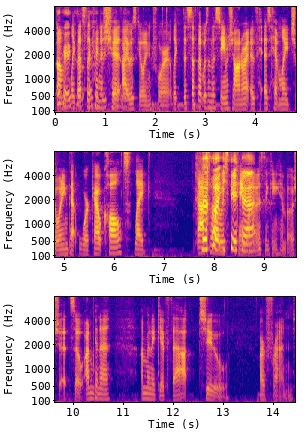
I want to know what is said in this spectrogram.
Um, Okay, like cool. that's the I kind of shit I was going for. Like the stuff that was in the same genre of, as him like joining that workout cult. Like that's what I was thinking when I was thinking himbo shit. So I'm gonna I'm gonna give that to our friend.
